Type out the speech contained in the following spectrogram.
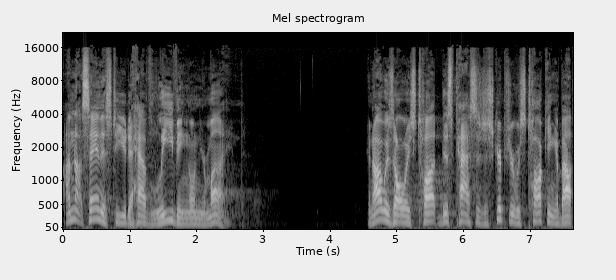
I'm not saying this to you to have leaving on your mind. And I was always taught this passage of Scripture was talking about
